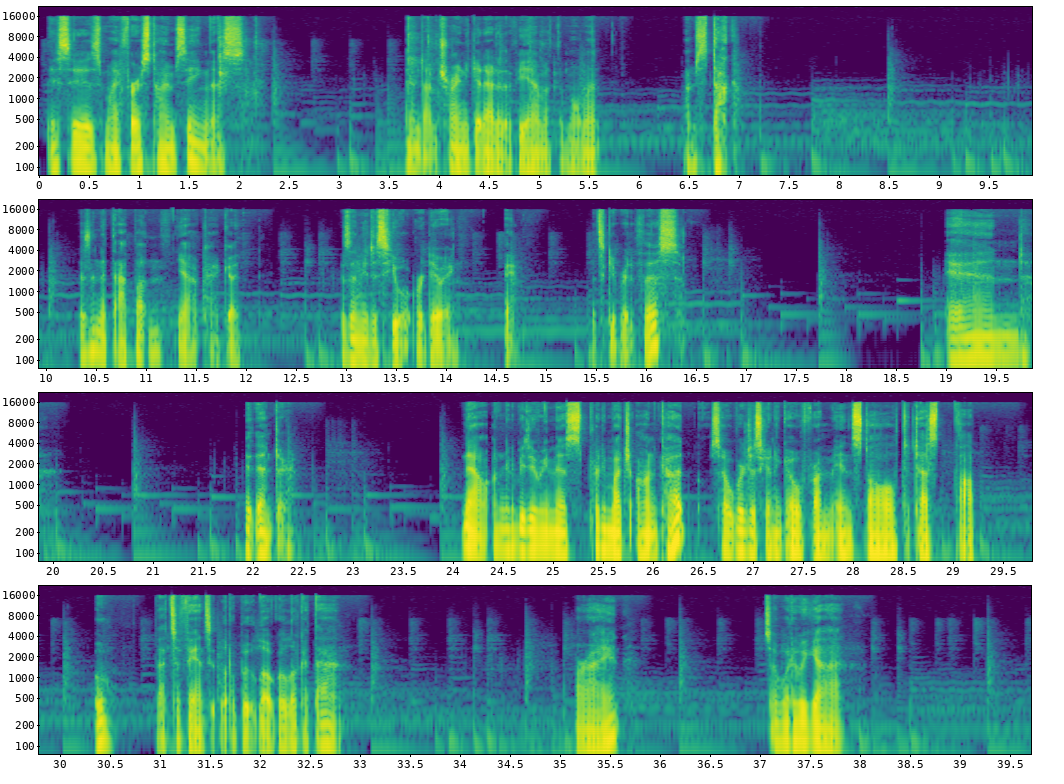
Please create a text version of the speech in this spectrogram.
This is my first time seeing this. And I'm trying to get out of the VM at the moment. I'm stuck. Isn't it that button? Yeah, okay, good. Because I need to see what we're doing. Okay, let's get rid of this and hit enter. Now, I'm going to be doing this pretty much on cut, so we're just going to go from install to desktop. Oh, that's a fancy little boot logo. Look at that. All right. So what do we got?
